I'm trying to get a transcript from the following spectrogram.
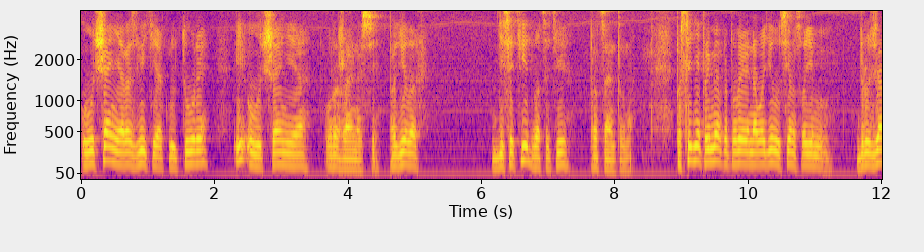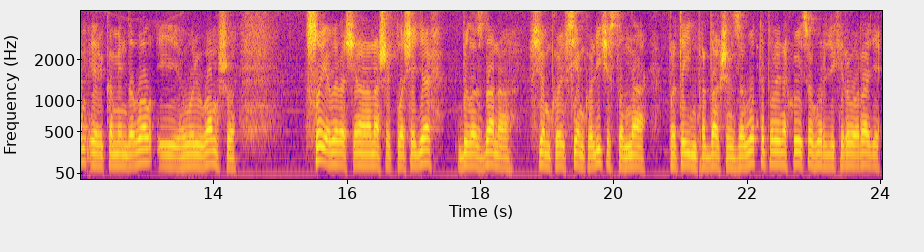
улучшение развития культуры и улучшение урожайности в пределах 10-20%. Последний пример, который я наводил всем своим друзьям и рекомендовал, и говорю вам, что соя, выращена на наших площадях, была сдана всем, всем количеством на протеин продакшн завод, который находится в городе Кировограде,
